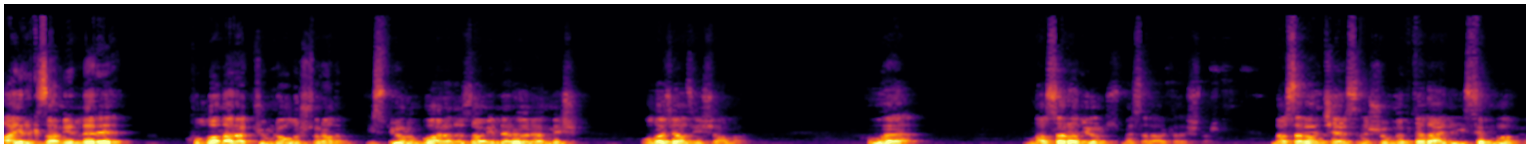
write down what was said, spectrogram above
ayrık zamirleri kullanarak cümle oluşturalım istiyorum. Bu arada zamirleri öğrenmiş olacağız inşallah. Huve Nasara diyoruz mesela arkadaşlar. Nasara'nın içerisinde şu müptedaydı isim bu.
